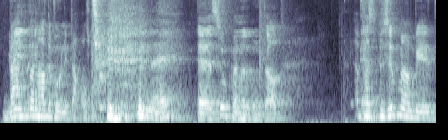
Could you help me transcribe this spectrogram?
Batman hade vunnit allt. Nej. Uh, Superman hade vunnit allt. Fast Superman hade blivit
